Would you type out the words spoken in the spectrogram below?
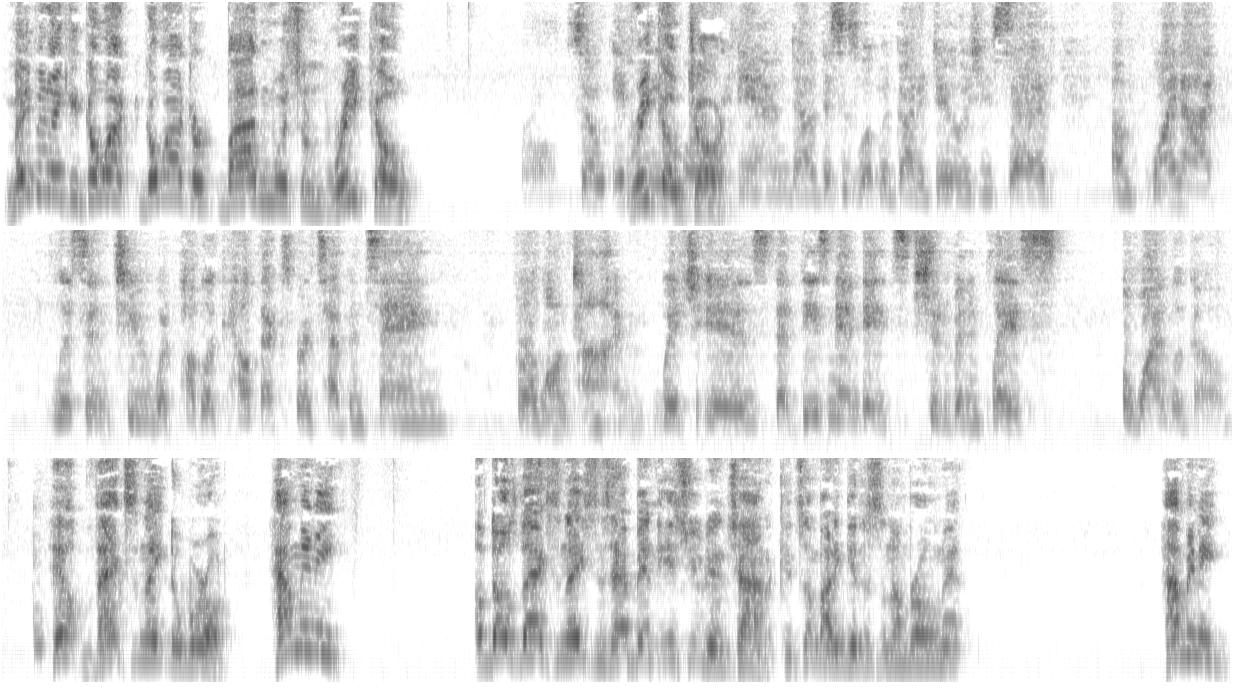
Maybe they could go out go after Biden with some RICO. So if RICO charge. and uh, this is what we've got to do, as you said, um, why not listen to what public health experts have been saying for a long time, which is that these mandates should have been in place a while ago. Help vaccinate the world. How many of those vaccinations have been issued in China? Could somebody get us a number on that? How many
